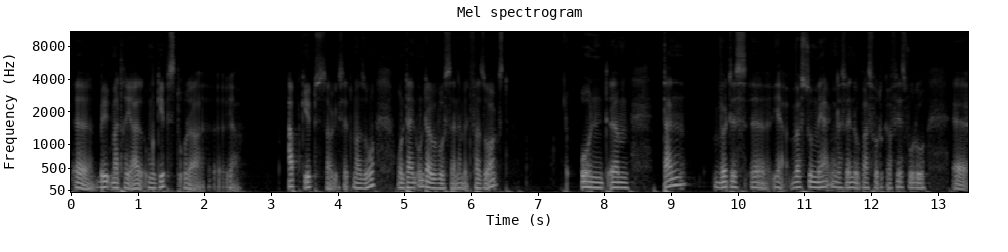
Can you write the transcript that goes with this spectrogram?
äh, Bildmaterial umgibst oder äh, ja, abgibst, sage ich es jetzt mal so, und dein Unterbewusstsein damit versorgst. Und ähm, dann wird es, äh, ja, wirst du merken, dass wenn du was fotografierst, wo du äh,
